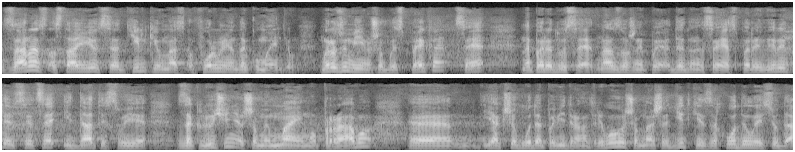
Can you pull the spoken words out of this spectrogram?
Зараз остаються тільки у нас оформлення документів. Ми розуміємо, що безпека це наперед усе. Нас повинні ДНСС перевірити все це і дати своє заключення, що ми маємо право, е, якщо буде повітряна тривога, щоб наші дітки заходили сюди.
